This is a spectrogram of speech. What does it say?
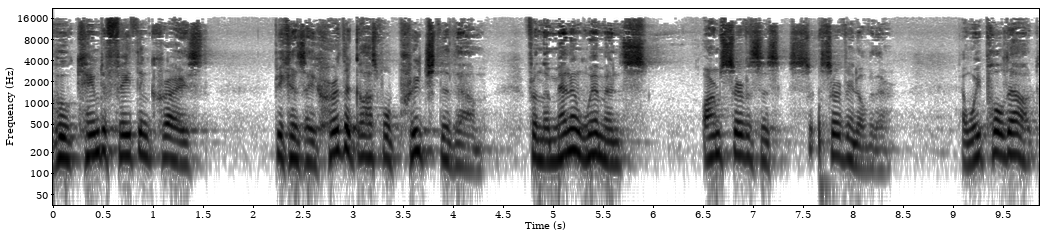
who came to faith in Christ because they heard the gospel preached to them from the men and women's armed services serving over there. And we pulled out.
